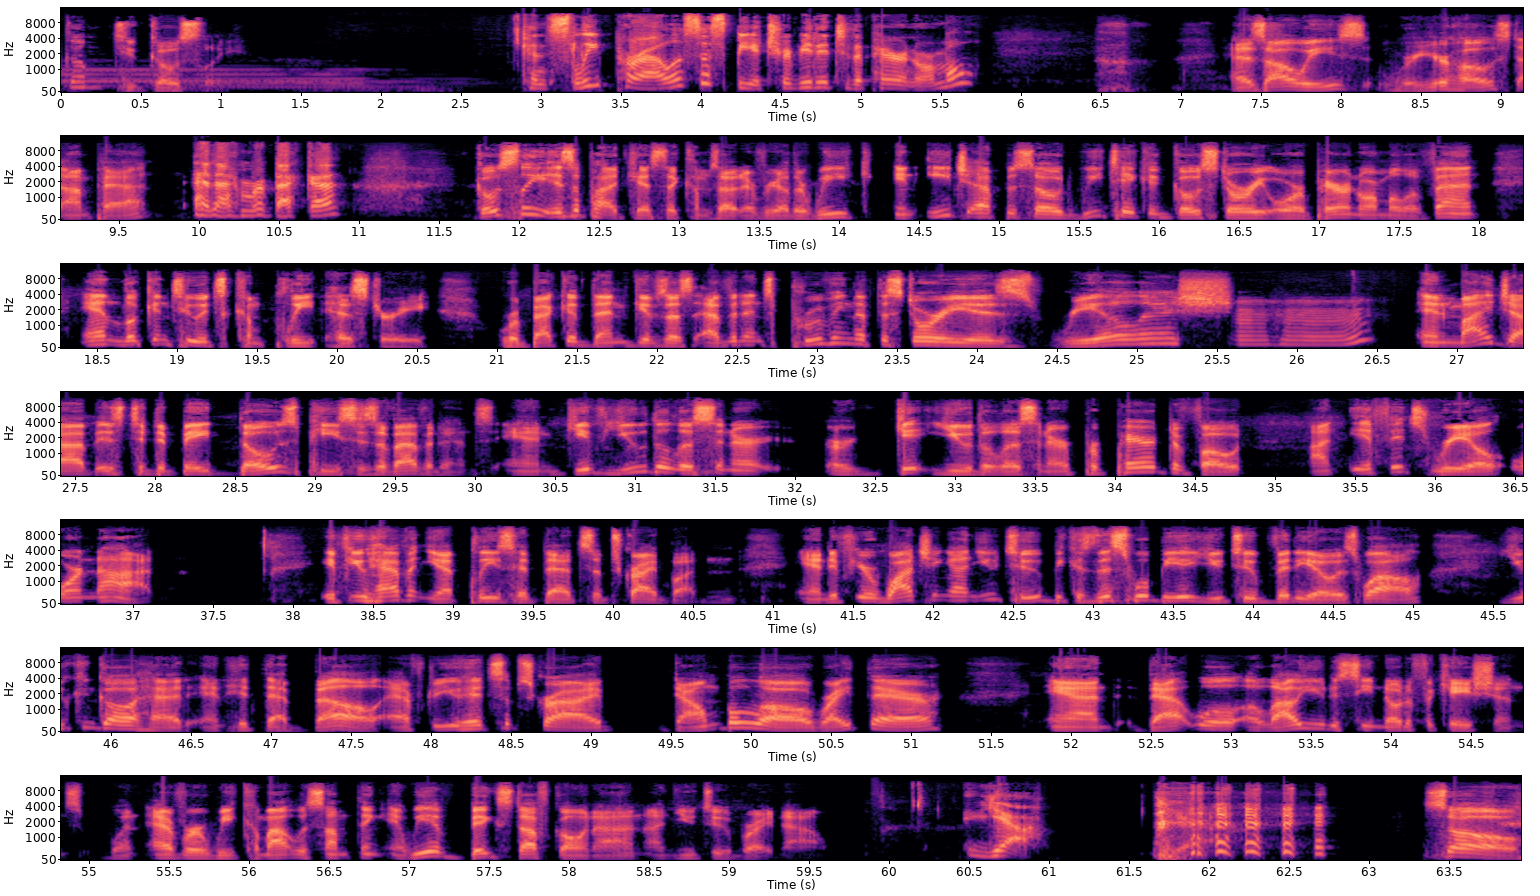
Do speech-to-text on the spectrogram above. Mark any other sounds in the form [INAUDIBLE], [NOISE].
Welcome to Ghostly. Can sleep paralysis be attributed to the paranormal? As always, we're your host. I'm Pat. And I'm Rebecca. Ghostly is a podcast that comes out every other week. In each episode, we take a ghost story or a paranormal event and look into its complete history. Rebecca then gives us evidence proving that the story is realish. Mm-hmm. And my job is to debate those pieces of evidence and give you, the listener, or get you, the listener, prepared to vote on if it's real or not. If you haven't yet, please hit that subscribe button. And if you're watching on YouTube, because this will be a YouTube video as well, you can go ahead and hit that bell after you hit subscribe down below, right there. And that will allow you to see notifications whenever we come out with something. And we have big stuff going on on YouTube right now. Yeah. Yeah. [LAUGHS] so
